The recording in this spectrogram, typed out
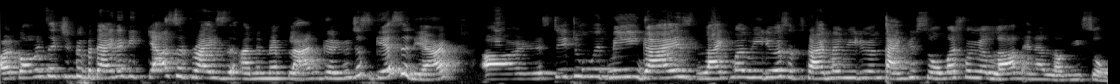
और कमेंट सेक्शन पे बताएगा कि क्या सरप्राइज़ आई मीन मैं प्लान कर रही हूँ। जस्ट गेस इट यार। और स्टे टू with me guys like my video subscribe my video and thank you so much for your love and I love you so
